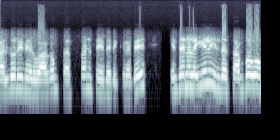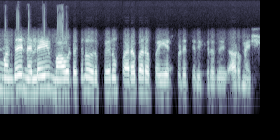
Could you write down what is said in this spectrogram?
கல்லூரி நிர்வாகம் சஸ்பெண்ட் செய்திருக்கிறது. இந்த நிலையில் இந்த சம்பவம் வந்து நெல்லை மாவட்டத்தில் ஒரு பெரும் பரபரப்பை ஏற்படுத்தியிருக்கிறது. அருணேஷ்.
